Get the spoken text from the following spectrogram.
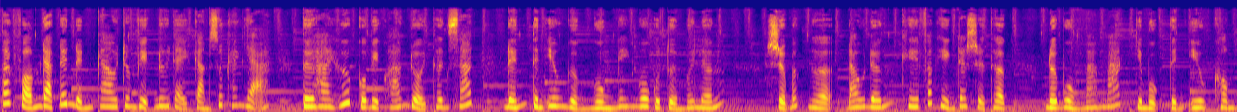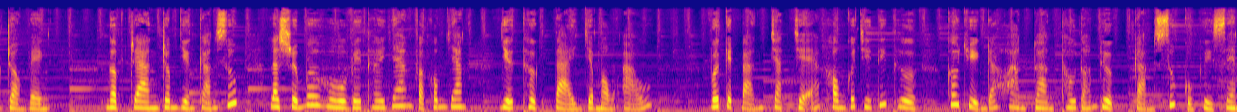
Tác phẩm đạt đến đỉnh cao trong việc đưa đẩy cảm xúc khán giả, từ hài hước của việc hoán đổi thân xác đến tình yêu ngượng ngùng ngây ngô của tuổi mới lớn. Sự bất ngờ, đau đớn khi phát hiện ra sự thật, nỗi buồn mang mát về một tình yêu không trọn vẹn. Ngập tràn trong những cảm xúc là sự mơ hồ về thời gian và không gian giữa thực tại và mộng ảo. Với kịch bản chặt chẽ không có chi tiết thừa, câu chuyện đã hoàn toàn thâu tóm được cảm xúc của người xem.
